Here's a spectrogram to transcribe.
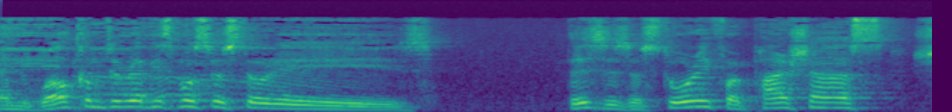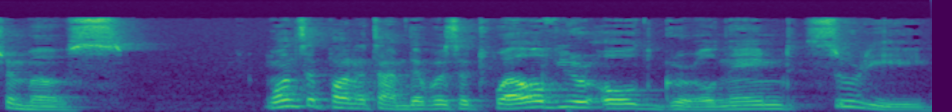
and welcome to Rebbe's Mussar Stories. This is a story for Parshas Shemos. Once upon a time, there was a 12 year old girl named Suri.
